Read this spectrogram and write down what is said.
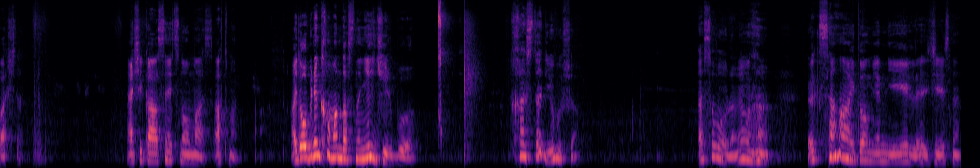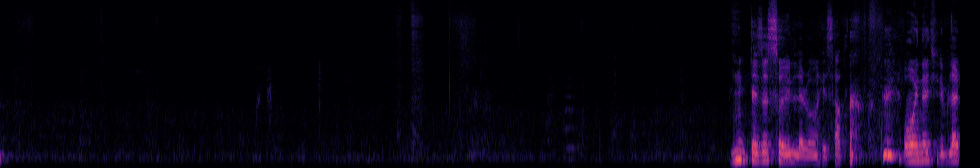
başla. Her şey kalsın etsin olmaz. Atma. Ayda o birinin komandasına niye gir bu? Xəstə diyor bu uşaq. Əsəb oluram buna. Yox sən aid olmayan niyə yerlə girsən? Teze söylediler o hesapta. Oyuna giripler.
